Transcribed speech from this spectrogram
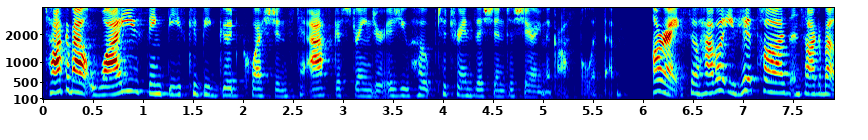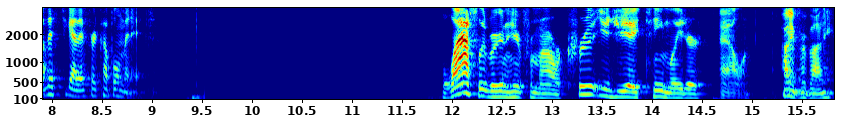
talk about why you think these could be good questions to ask a stranger as you hope to transition to sharing the gospel with them. All right, so how about you hit pause and talk about this together for a couple minutes? Lastly, we're going to hear from our Cru at UGA team leader, Alan. Hi, everybody.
